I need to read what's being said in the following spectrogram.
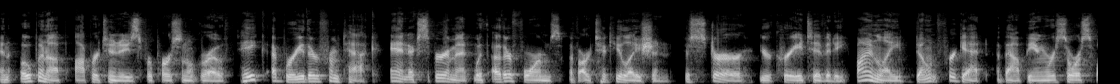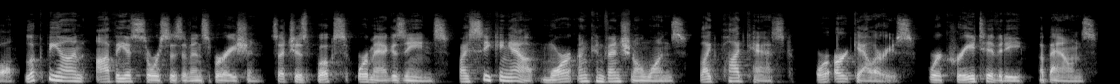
and open up opportunities for personal growth. Take a breather from tech and experiment with other forms of articulation to stir your creativity. Finally, don't forget about being resourceful. Look beyond obvious sources of inspiration, such as books or magazines, by seeking out more unconventional ones like podcasts or art galleries where creativity abounds.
